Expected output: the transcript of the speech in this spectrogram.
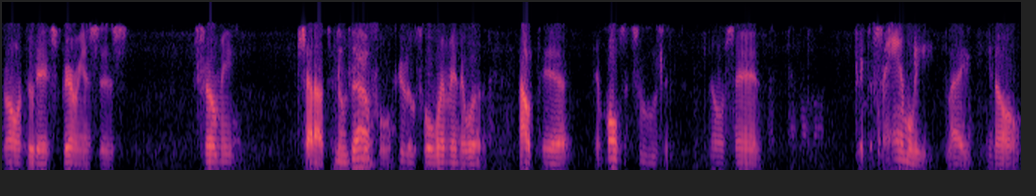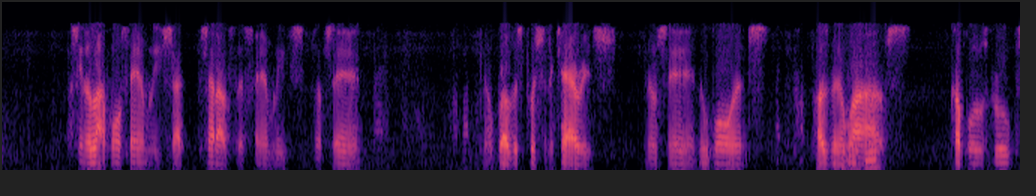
growing through their experiences. Feel me? Shout out to No the doubt. beautiful, beautiful women that were out there in multitudes. You know what I'm saying? Like the family, like you know, I've seen a lot more families. Shout shout out to the families. You know what I'm saying? You know, brothers pushing the carriage. You know what I'm saying? Newborns, husband and Mhm. wives, couples, groups.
